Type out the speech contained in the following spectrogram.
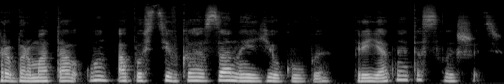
Пробормотал он, опустив глаза на ее губы. Приятно это слышать.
